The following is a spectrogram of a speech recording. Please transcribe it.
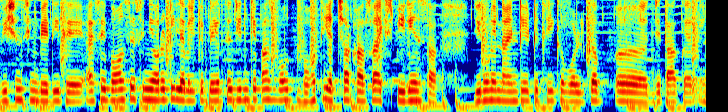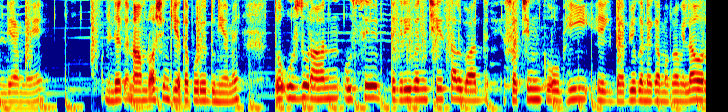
विशन सिंह बेदी थे, ऐसे बहुत से सीनियोरिटी लेवल के प्लेयर थे, जिनके पास बहुत बहुत ही अच्छा खासा एक्सपीरियंस था, जिन्होंने 1983 का वर्ल्ड कप जिताकर इंडिया में इंडिया का नाम रोशन किया था पूरी दुनिया में। तो उस दौरान उससे तकरीबन छः साल बाद सचिन को भी एक डेब्यू करने का मौका मिला और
